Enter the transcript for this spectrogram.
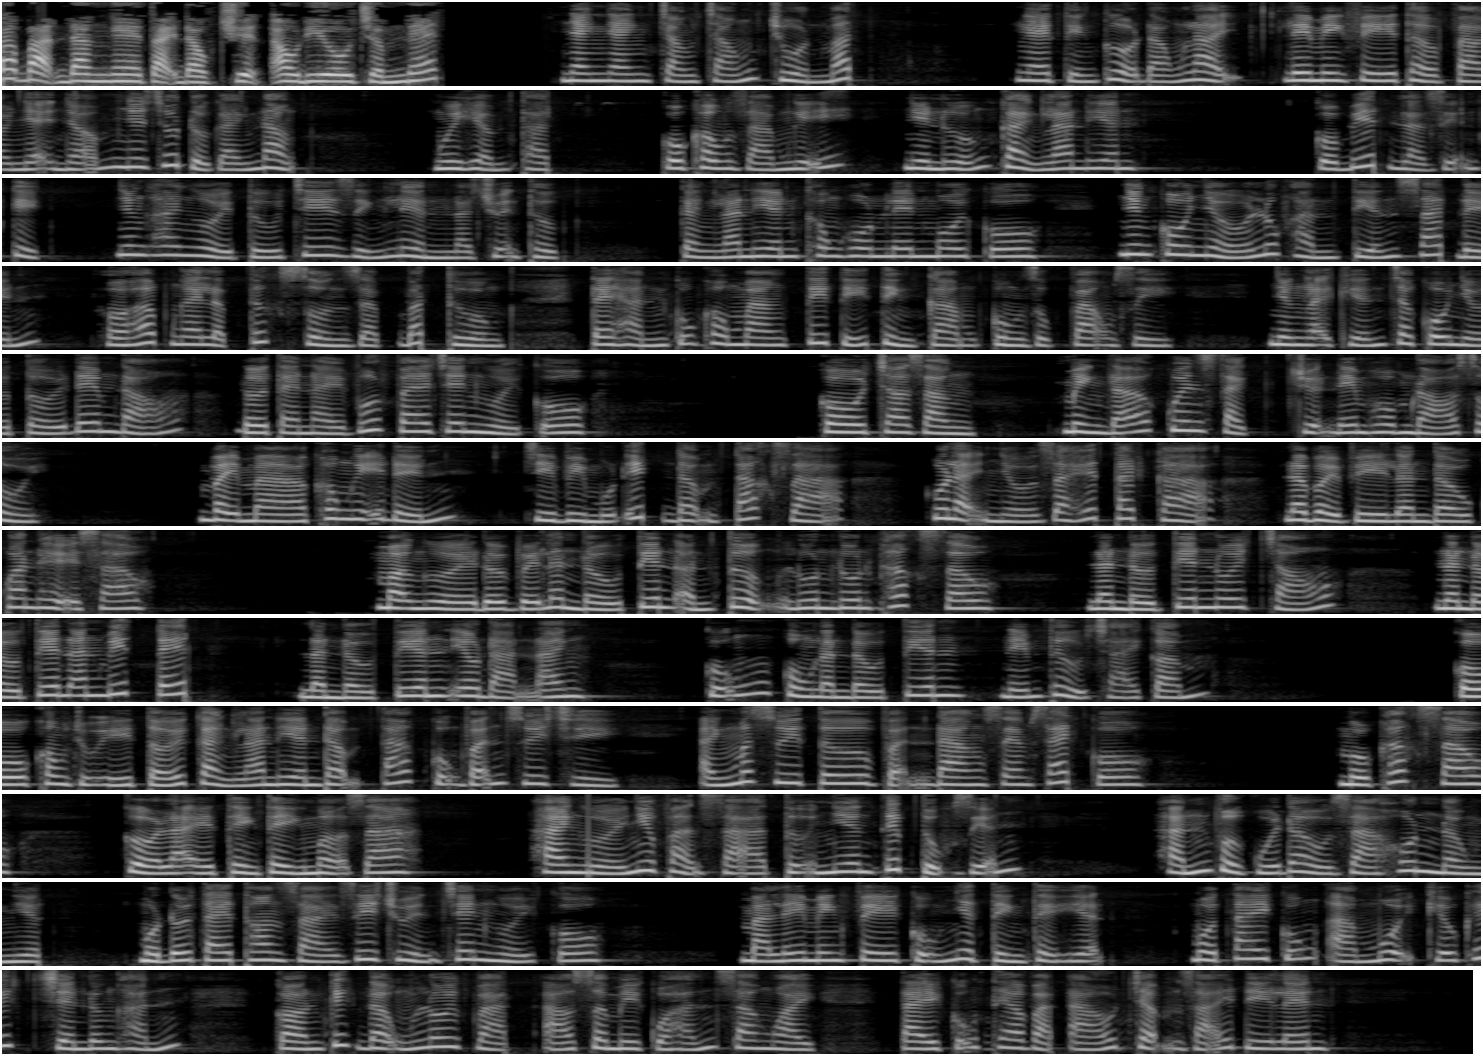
Các bạn đang nghe tại đọc truyện audio.net Nhanh nhanh chóng chóng chuồn mất. Nghe tiếng cửa đóng lại, Lê Minh Phi thở vào nhẹ nhõm như chút được gánh nặng. Nguy hiểm thật. Cô không dám nghĩ, nhìn hướng cảnh Lan Hiên. Cô biết là diễn kịch, nhưng hai người tứ chi dính liền là chuyện thực. Cảnh Lan Hiên không hôn lên môi cô, nhưng cô nhớ lúc hắn tiến sát đến, hô hấp ngay lập tức dồn dập bất thường, tay hắn cũng không mang ti tí tình cảm cùng dục vọng gì, nhưng lại khiến cho cô nhớ tới đêm đó, đôi tay này vuốt ve trên người cô. Cô cho rằng mình đã quên sạch chuyện đêm hôm đó rồi. Vậy mà không nghĩ đến, chỉ vì một ít động tác giả, cô lại nhớ ra hết tất cả, là bởi vì lần đầu quan hệ sao? Mọi người đối với lần đầu tiên ấn tượng luôn luôn khắc sâu. Lần đầu tiên nuôi chó, lần đầu tiên ăn bít tết, lần đầu tiên yêu đàn anh, cũng cùng lần đầu tiên nếm thử trái cấm. Cô không chú ý tới cảnh Lan Hiên động tác cũng vẫn duy trì, ánh mắt suy tư vẫn đang xem xét cô. Một khắc sau, cửa lại thình thình mở ra. Hai người như phản xạ tự nhiên tiếp tục diễn. Hắn vừa cúi đầu giả hôn nồng nhiệt, một đôi tay thon dài di chuyển trên người cô. Mà Lê Minh Phi cũng nhiệt tình thể hiện, một tay cũng ám muội khiêu khích trên lưng hắn, còn kích động lôi vạt áo sơ mi của hắn ra ngoài, tay cũng theo vạt áo chậm rãi đi lên.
